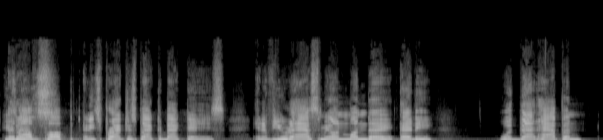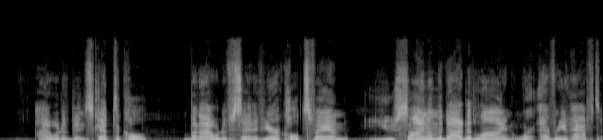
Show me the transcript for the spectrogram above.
He's It off is. pup and he's practiced back to back days. And if you were to ask me on Monday, Eddie, would that happen? I would have been skeptical, but I would have said if you're a Colts fan, you sign on the dotted line wherever you have to,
